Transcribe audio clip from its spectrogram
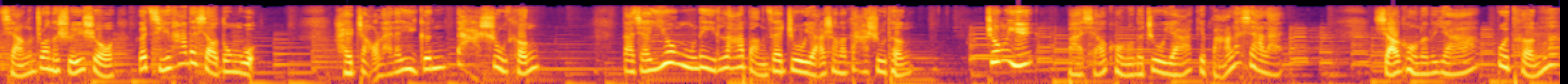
强壮的水手和其他的小动物，还找来了一根大树藤。大家用力拉绑在蛀牙上的大树藤，终于把小恐龙的蛀牙给拔了下来。小恐龙的牙不疼了。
